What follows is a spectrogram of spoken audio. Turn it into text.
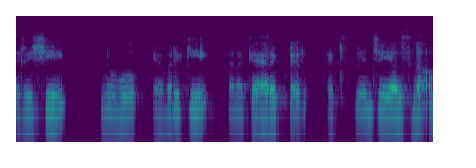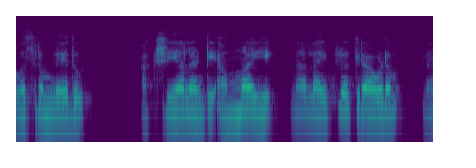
రిషి నువ్వు ఎవరికి తన క్యారెక్టర్ ఎక్స్ప్లెయిన్ చేయాల్సిన అవసరం లేదు. అక్షయ లాంటి అమ్మాయి నా లైఫ్లోకి రావడం నా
